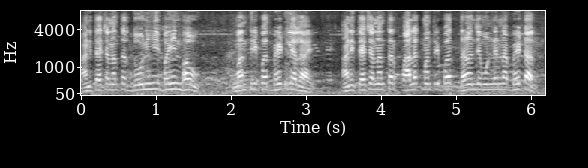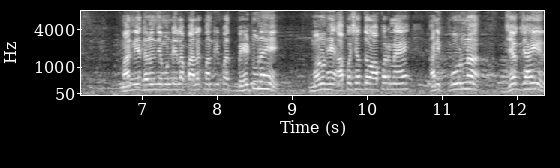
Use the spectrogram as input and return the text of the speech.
आणि त्याच्यानंतर दोन्ही बहीण भाऊ मंत्रीपद भेटलेलं आहे. आणि त्याच्यानंतर पालकमंत्रीपद धनंजय मुंडेंना भेटल. मान्य धनंजय मुंडेला पालकमंत्रीपद भेटू नये. म्हणून हे अपशब्द वापरणं आहे. आणि पूर्ण जगजाहीर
